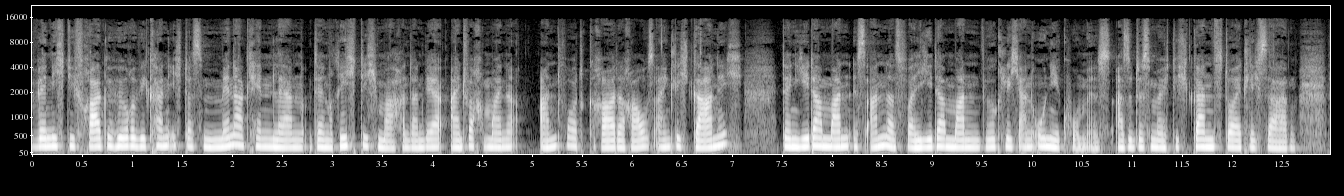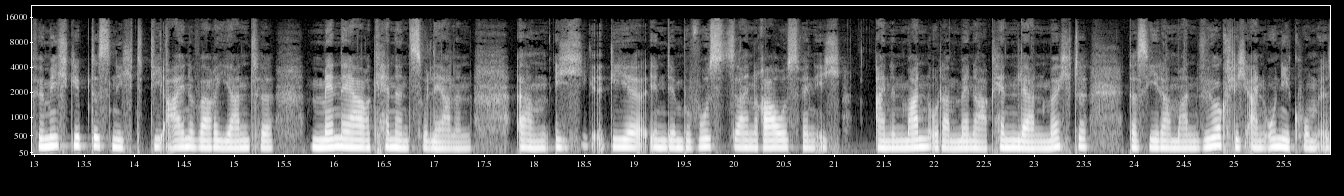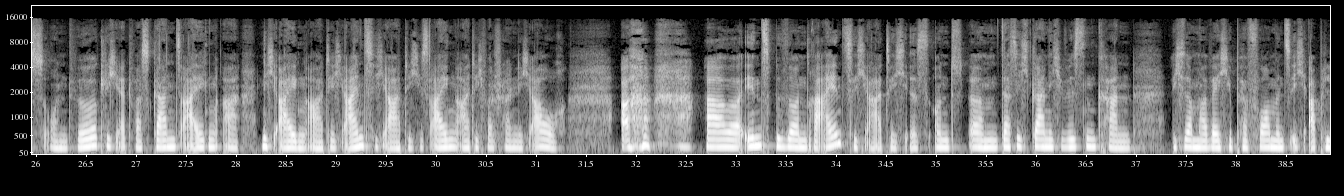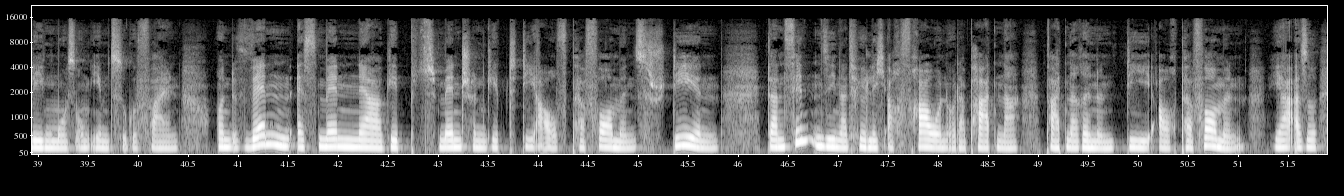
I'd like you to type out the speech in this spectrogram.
wenn ich die Frage höre, wie kann ich das Männer kennenlernen denn richtig machen, dann wäre einfach meine Antwort gerade raus eigentlich gar nicht, denn jeder Mann ist anders, weil jeder Mann wirklich ein Unikum ist. Also das möchte ich ganz deutlich sagen. Für mich gibt es nicht die eine Variante, Männer kennenzulernen. Ähm, ich gehe in dem Bewusstsein raus, wenn ich einen Mann oder Männer kennenlernen möchte, dass jeder Mann wirklich ein Unikum ist und wirklich etwas ganz eigenartig, nicht eigenartig, einzigartig ist, eigenartig wahrscheinlich auch, aber insbesondere einzigartig ist und ähm, dass ich gar nicht wissen kann, ich sag mal, welche Performance ich ablegen muss, um ihm zu gefallen. Und wenn es Männer gibt, Menschen gibt, die auf Performance stehen, dann finden sie natürlich auch Frauen oder Partner, Partnerinnen, die auch performen. Ja, also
